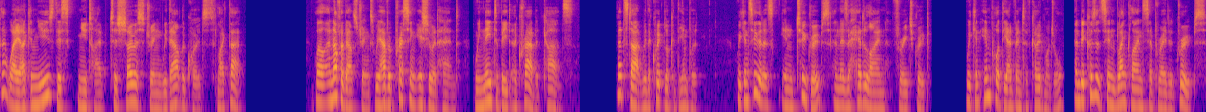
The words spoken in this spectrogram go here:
That way I can use this new type to show a string without the quotes like that. Well enough about strings, we have a pressing issue at hand. We need to beat a crab at cards. Let's start with a quick look at the input. We can see that it's in two groups and there's a header line for each group we can import the Advent of Code module, and because it's in blank line separated groups,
